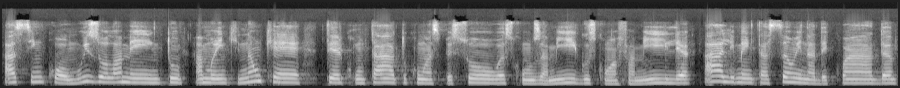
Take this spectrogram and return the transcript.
assim como o isolamento, a mãe que não quer ter contato com as pessoas, com os amigos, com a família, a alimentação inadequada,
